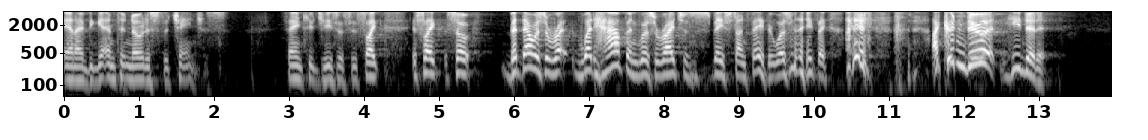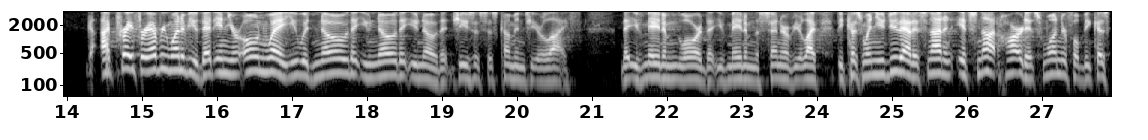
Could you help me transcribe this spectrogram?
and I began to notice the changes. Thank you, Jesus. It's like, it's like, so, but that was a, what happened was a righteousness based on faith. It wasn't anything. I just, I couldn't do it. He did it. I pray for every one of you that in your own way you would know that you know that you know that Jesus has come into your life that you've made him Lord, that you've made him the center of your life. Because when you do that, it's not, an, it's not hard, it's wonderful. Because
